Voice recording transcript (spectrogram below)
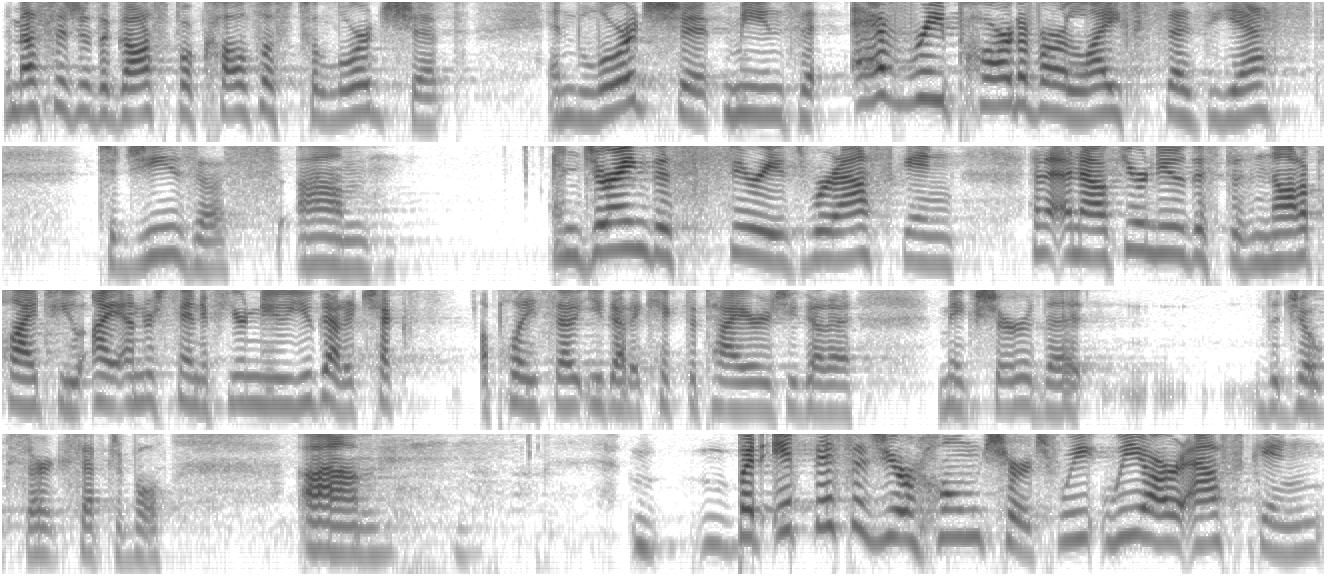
The message of the gospel calls us to lordship, and lordship means that every part of our life says yes to Jesus. Um, and during this series, we're asking, and now if you're new, this does not apply to you. I understand if you're new, you got to check a place out, you got to kick the tires, you got to make sure that the jokes are acceptable. Um, but if this is your home church, we, we are asking,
